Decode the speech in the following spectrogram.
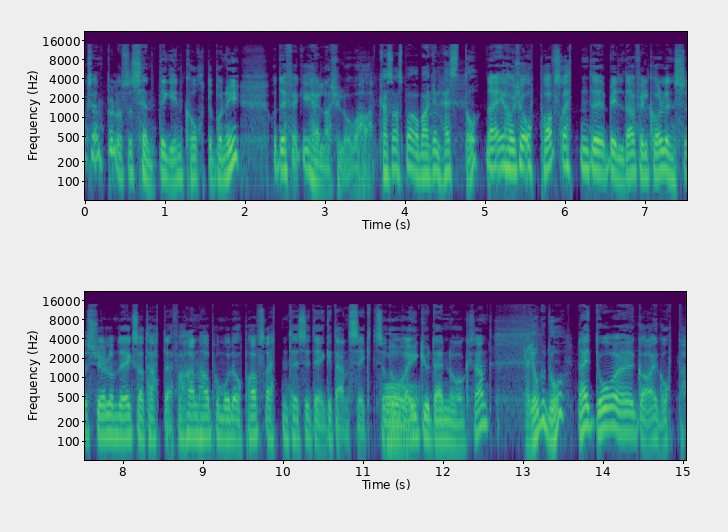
eksempel, og så sendte jeg inn kortet på ny, og det fikk jeg heller ikke lov å ha. Hva sa Sparebanken Hest da? Nei, jeg har ikke opphavsretten til bildet av Phil Collins, selv om det er jeg som har tatt det, for han har på en måte opphavsretten til sitt eget ansikt, så da Åh. røyk jo den også, sant? Hva gjorde du da? Nei, da uh, ga jeg opp.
